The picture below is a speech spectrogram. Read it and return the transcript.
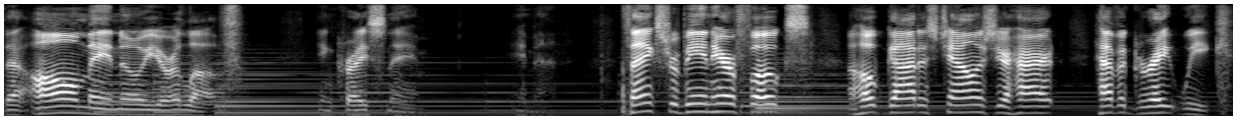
that all may know your love. In Christ's name, amen. Thanks for being here, folks. I hope God has challenged your heart. Have a great week.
